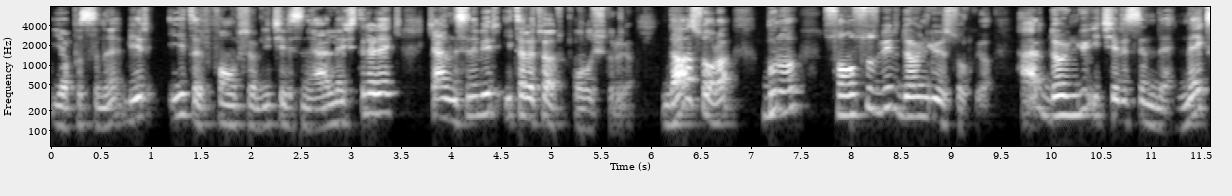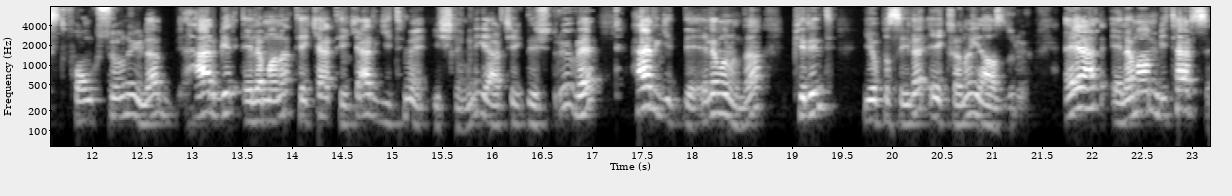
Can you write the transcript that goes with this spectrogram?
yapısını bir iter fonksiyonu içerisine yerleştirerek kendisine bir iteratör oluşturuyor. Daha sonra bunu sonsuz bir döngüye sokuyor. Her döngü içerisinde next fonksiyonuyla her bir elemana teker teker gitme işlemini gerçekleştiriyor ve her gittiği elemanı da print yapısıyla ekrana yazdırıyor. Eğer eleman biterse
